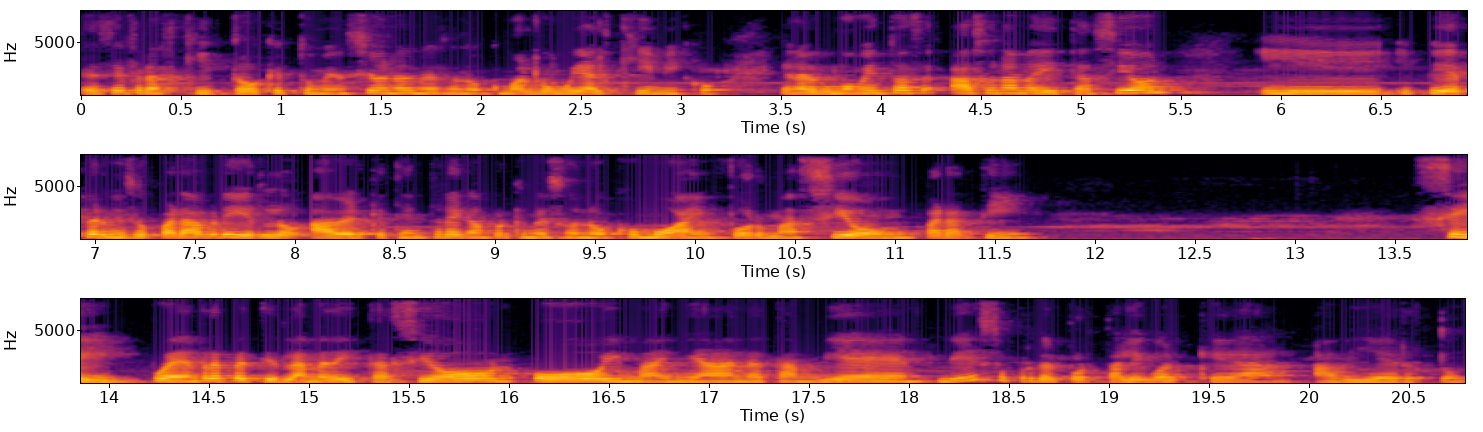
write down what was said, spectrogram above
ese frasquito que tú mencionas me sonó como algo muy alquímico. En algún momento haz, una meditación y, y, pide permiso para abrirlo a ver qué te entregan, porque me sonó como a información para ti. Sí, pueden repetir la meditación hoy, mañana también. Listo, porque el portal igual queda abierto.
